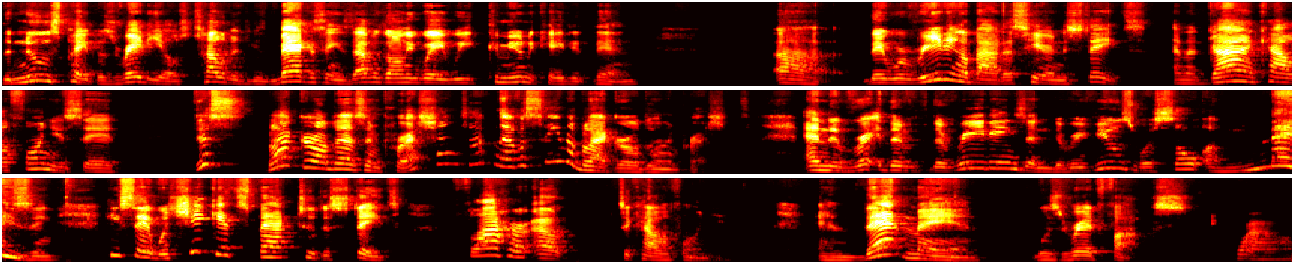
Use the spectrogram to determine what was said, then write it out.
the newspapers, radios, televisions, magazines, that was the only way we communicated then. Uh, they were reading about us here in the States. And a guy in California said, This black girl does impressions? I've never seen a black girl doing impressions and the, re- the the readings and the reviews were so amazing. He said when she gets back to the states, fly her out to California, and that man was Redd Foxx, Wow.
